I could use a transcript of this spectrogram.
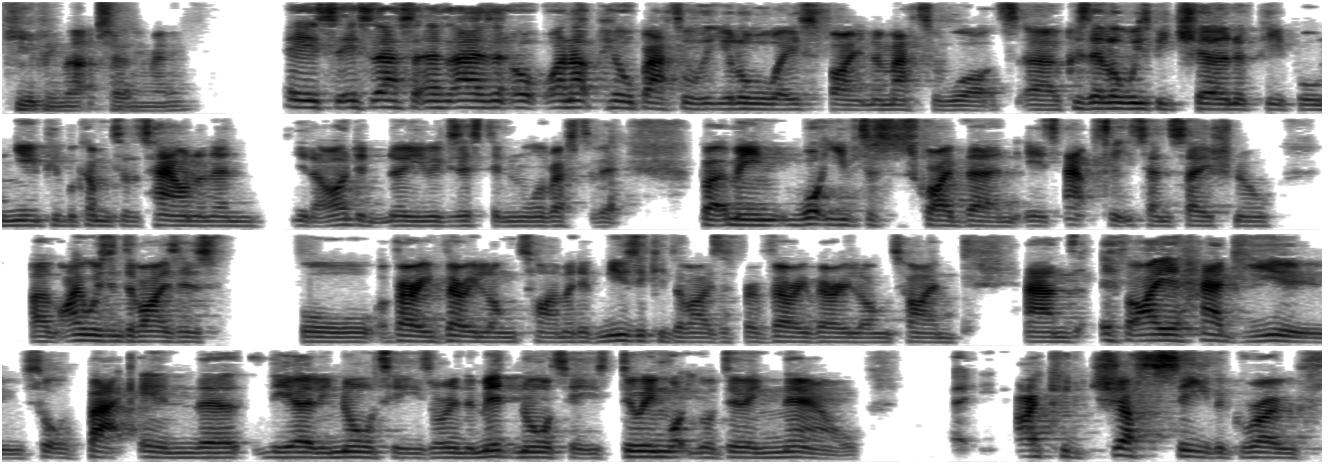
keeping that churning really. It's it's as, as, as, an uphill battle that you'll always fight no matter what, because uh, there'll always be churn of people, new people coming to the town, and then you know I didn't know you existed and all the rest of it. But I mean, what you've just described then is absolutely sensational. Um, I was in Devizes for a very very long time. I did music in Devizes for a very very long time, and if I had you sort of back in the the early noughties or in the mid noughties doing what you're doing now, I could just see the growth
